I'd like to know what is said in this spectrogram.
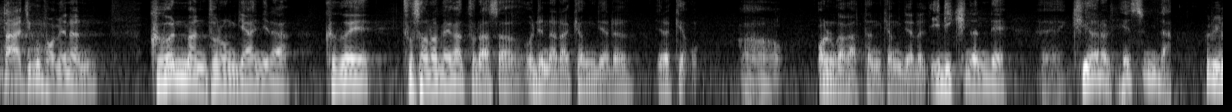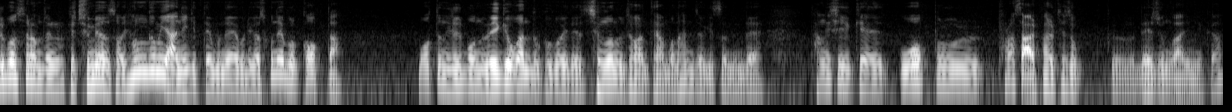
따지고 보면은 그것만 들어온 게 아니라 그거에 두 서너 배가 들어와서 우리나라 경제를 이렇게 어, 오늘과 같은 경제를 일으키는데 에, 기여를 했습니다. 그리고 일본 사람들은 그렇게 주면서 현금이 아니기 때문에 우리가 손해 볼 거 없다. 뭐 어떤 일본 외교관도 그거에 대해서 증언을 저한테 한번 한 적이 있었는데 당시 이렇게 5억 불 플러스 알파를 계속 그 내준 거 아닙니까?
